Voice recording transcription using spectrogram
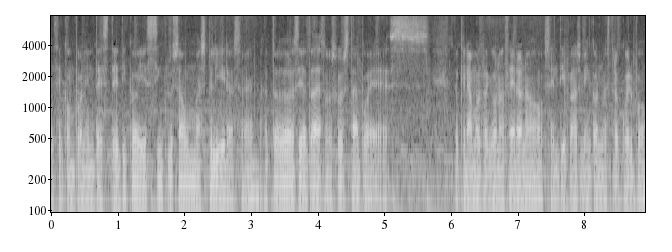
ese componente estético y es incluso aún más peligroso. ¿eh? A todos y a todas nos gusta pues lo queramos reconocer o no, sentirnos bien con nuestro cuerpo,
